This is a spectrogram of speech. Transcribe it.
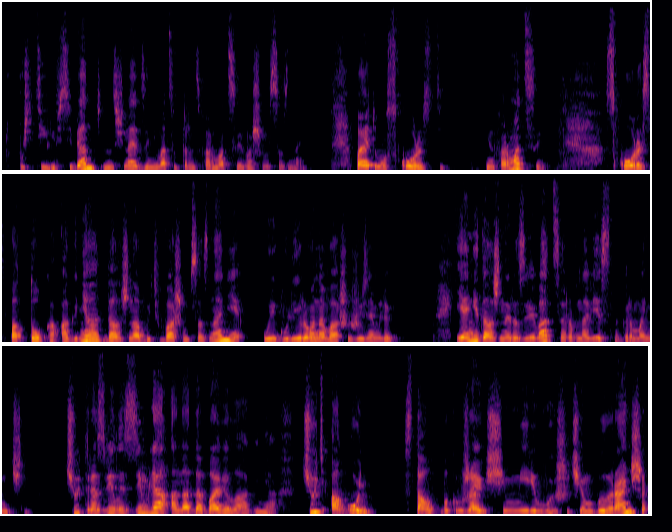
впустили в себя, начинает заниматься трансформацией вашего сознания. Поэтому скорость информации, скорость потока огня должна быть в вашем сознании урегулирована вашей же землей. И они должны развиваться равновесно, гармонично. Чуть развилась земля, она добавила огня. Чуть огонь стал в окружающем мире выше, чем был раньше,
